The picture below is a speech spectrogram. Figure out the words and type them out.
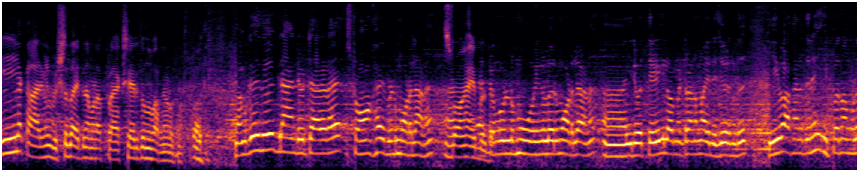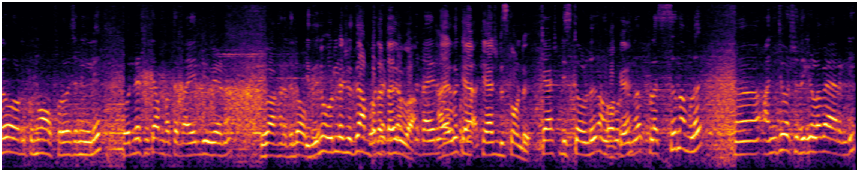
എല്ലാ കാര്യങ്ങളും വിശദമായിട്ട് നമ്മുടെ പ്രേക്ഷകർക്ക് ഒന്ന് പറഞ്ഞു കൊടുക്കണം. ഓക്കെ. നമുക്ക് ഇത് ഗ്രാൻഡ് വിറ്റാറയുടെ സ്ട്രോങ് ഹൈബ്രിഡ് മോഡലാണ് സ്ട്രോങ് ഹൈബ്രിഡ് ഏറ്റവും കൂടുതൽ മൂവിംഗ് ഉള്ള ഒരു മോഡലാണ് ഇരുപത്തേഴ് കിലോമീറ്റർ ആണ് മൈലേജ് വരുന്നത്. ഈ വാഹനത്തിന് ഇപ്പോൾ നമ്മൾ കൊടുക്കുന്ന ഓഫർ വെച്ചിട്ടുണ്ടെങ്കിൽ ഒരു ലക്ഷത്തി അമ്പത്തെട്ടായിരം രൂപയാണ്. ഈ ഇതിന് ഒരു ലക്ഷത്തി അമ്പത്തെട്ടായിരം രൂപ. അതായത്. ക്യാഷ് ഡിസ്കൗണ്ട് ക്യാഷ് ഡിസ്കൗണ്ട് കൊടുക്കുന്നത് പ്ലസ് നമ്മൾ അഞ്ച് വർഷത്തേക്കുള്ള വാറണ്ടി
